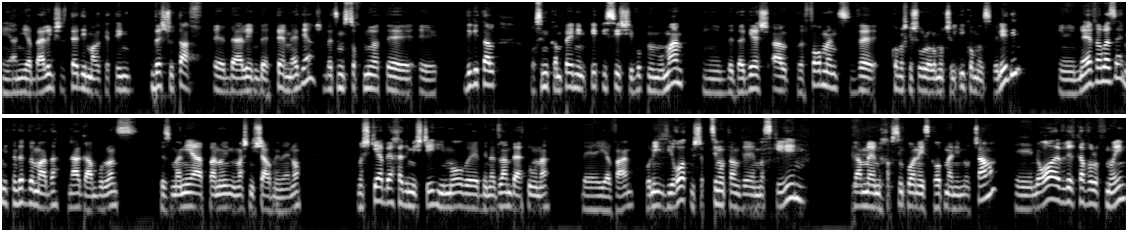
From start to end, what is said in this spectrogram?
אה, אני הבעלים של Teddy Marketing ושותף אה, בעלים בתה מדיה שבעצם סוכנויות אה, אה, דיגיטל עושים קמפיינים PPC שיווק ממומן אה, בדגש על פרפורמנס וכל מה שקשור לעולמות של e-commerce ולידים. אה, מעבר לזה מתנדב במד"א, נהג אמבולנס, בזמני הפנוי ממה שנשאר ממנו. משקיע ביחד עם אשתי הימור בנדל"ן באתונה ביוון, קונים דירות, משפצים אותם ומשכירים, גם מחפשים כל מיני עסקאות מעניינות שם. נורא אוהב לרכב על אופנועים,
